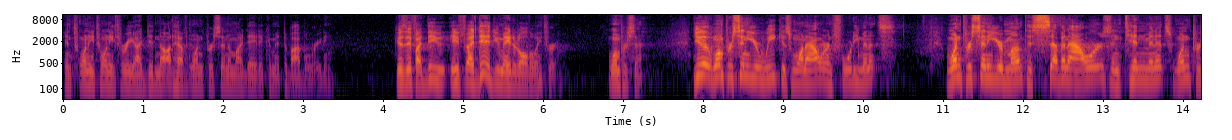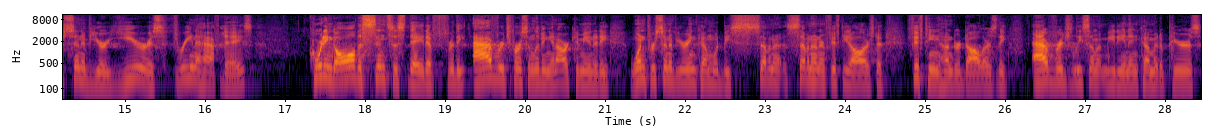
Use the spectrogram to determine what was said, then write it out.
in 2023, I did not have 1% of my day to commit to Bible reading. Because if I, do, if I did, you made it all the way through. 1%. Do you know that 1% of your week is one hour and 40 minutes? 1% of your month is seven hours and 10 minutes. 1% of your year is three and a half days. According to all the census data, for the average person living in our community, 1% of your income would be $750 to $1,500. The average Lee Summit median income, it appears,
